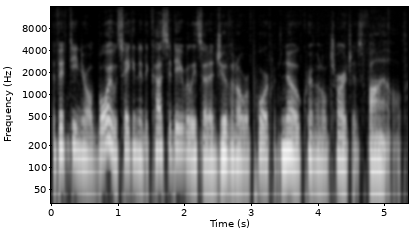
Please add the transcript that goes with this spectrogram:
The 15 year old boy was taken into custody, released on a juvenile report with no criminal charges filed.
